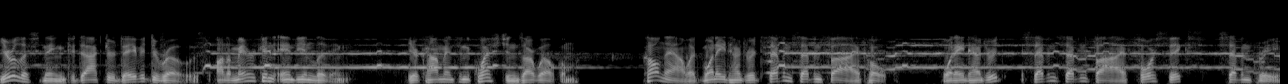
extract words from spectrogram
You're listening to Dr. David DeRose on American Indian Living. Your comments and questions are welcome. Call now at 1 800 775 HOPE. 1 800 775 4673.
